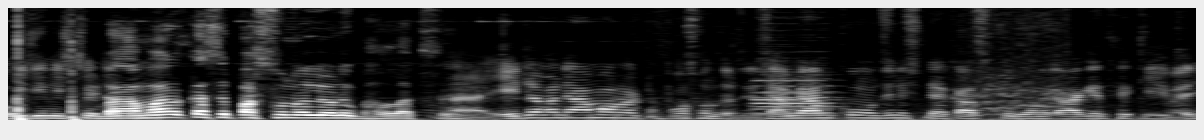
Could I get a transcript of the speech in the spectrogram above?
ওই জিনিসটা বা আমার কাছে পার্সোনালি অনেক ভালো লাগছে। হ্যাঁ এটা মানে আমারও একটা পছন্দের জিনিস। আমি আনকমন জিনিস নিয়ে কাজ করি অনেক আগে থেকেই ভাই।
